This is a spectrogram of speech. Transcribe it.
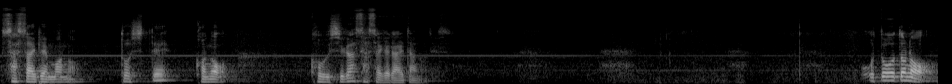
捧げ物としてこの子牛が捧げられたのです。弟の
